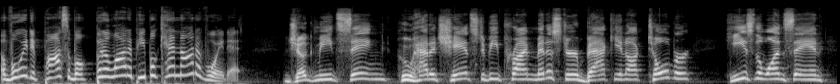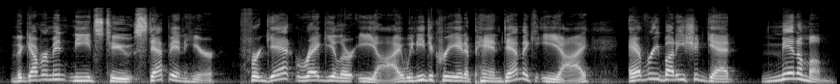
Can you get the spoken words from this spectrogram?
avoid if possible, but a lot of people cannot avoid it. Jagmeet Singh, who had a chance to be prime minister back in October, he's the one saying the government needs to step in here, forget regular EI. We need to create a pandemic EI. Everybody should get minimum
